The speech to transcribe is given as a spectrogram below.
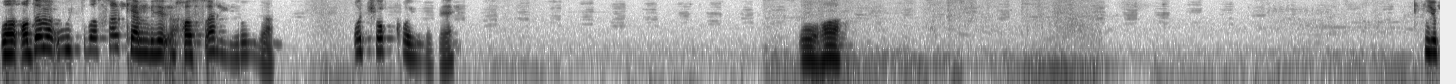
Ulan adama ulti basarken bile hasar yiyorum ya. O çok koydu be. Oha. Yok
